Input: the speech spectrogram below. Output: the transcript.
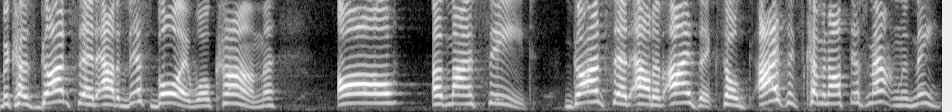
because God said, out of this boy will come all of my seed. God said, out of Isaac. So Isaac's coming off this mountain with me.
